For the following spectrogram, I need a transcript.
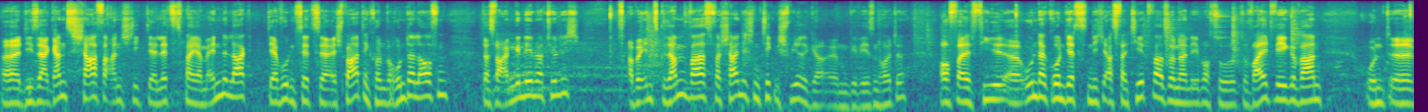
Äh, dieser ganz scharfe Anstieg, der letztes Mal am Ende lag, der wurde uns jetzt erspart, den konnten wir runterlaufen. Das war angenehm natürlich. Aber insgesamt war es wahrscheinlich ein Ticken schwieriger ähm, gewesen heute. Auch weil viel äh, Untergrund jetzt nicht asphaltiert war, sondern eben auch so, so Waldwege waren. Und äh,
